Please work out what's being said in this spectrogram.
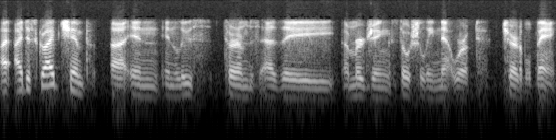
I, I describe Chimp uh, in in loose terms as a emerging socially networked charitable bank.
